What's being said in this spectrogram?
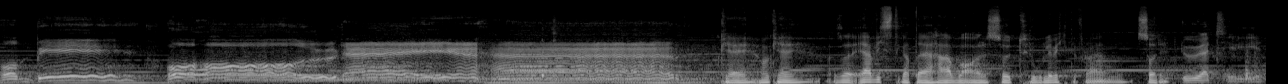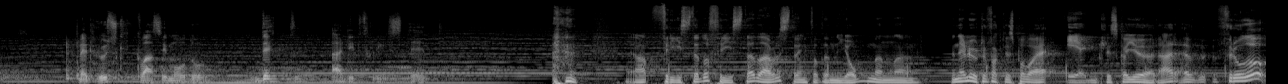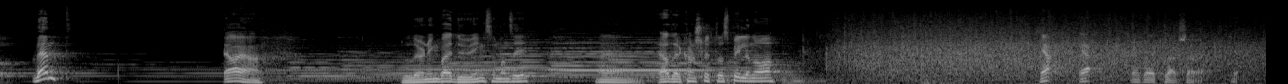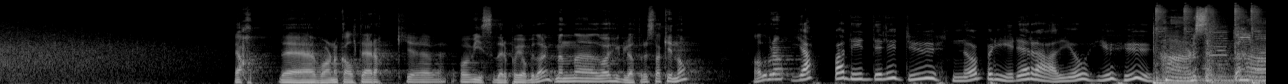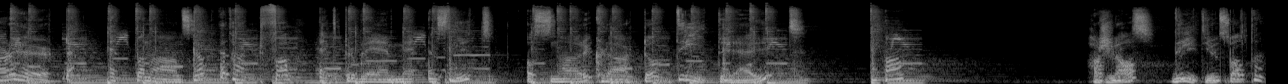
og be, og hold deg her. Ok, ok. Altså, jeg visste ikke at det her var så utrolig viktig for deg. altså. Sorry. Du er tilgitt. Men husk, Quasimodo, dette er ditt fristed. Ja, Fristed og fristed det er vel strengt tatt en jobb, men eh, Men jeg lurte faktisk på hva jeg egentlig skal gjøre her. Eh, Frodo, vent! Ja, ja. Learning by doing, som man sier. Eh, ja, dere kan slutte å spille nå. Ja, ja. Dette klarer seg, det. Ja. ja, det var nok alt jeg rakk eh, å vise dere på jobb i dag, men eh, det var hyggelig at dere stakk innom. Ha det bra. Jappa diddeli du, nå blir det radio, juhu. Har du sett det, har du hørt det? Et bananskall, et hardt fall, et problem med en snut. Åssen har du klart å drite deg ut? Ha? Harselas dritiutspalte.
